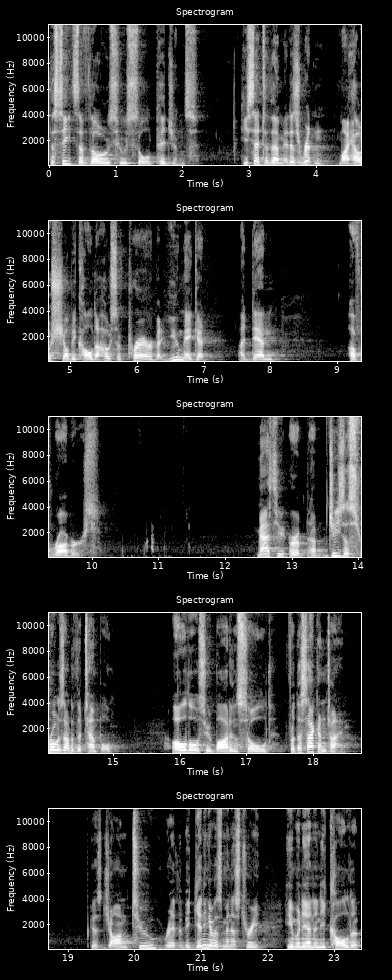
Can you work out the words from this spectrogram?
the seats of those who sold pigeons. He said to them, It is written, My house shall be called a house of prayer, but you make it a den of robbers. Matthew, or, uh, Jesus throws out of the temple all those who bought and sold for the second time. Because John 2, right at the beginning of his ministry, he went in and he called it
